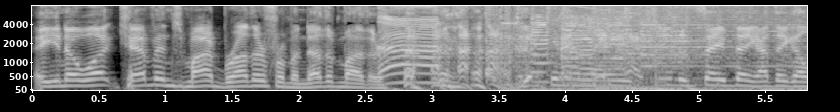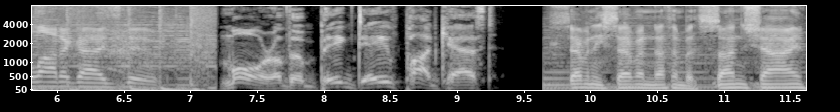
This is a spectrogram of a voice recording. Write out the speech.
Hey, you know what? Kevin's my brother from another mother. I see the same thing. I think a lot of guys do. More of the Big Dave Podcast. 77, nothing but sunshine.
